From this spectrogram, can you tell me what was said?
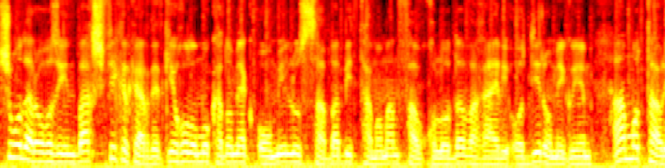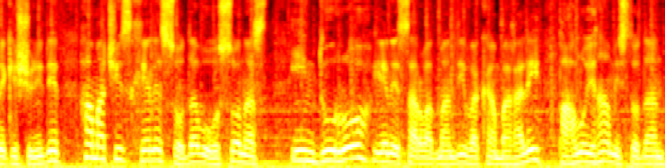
шумо дар оғози ин бахш фикр кардед ки ҳоло мо кадом як омилу сабаби тамоман фавқулода ва ғайриоддиро мегӯем. Аммо тавре ки шунидед ҳама чиз хеле соддаву осон аст. Ин ду роҳ яъне сарватмандӣ ва камбағалӣ паҳлӯи ҳам истоданд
